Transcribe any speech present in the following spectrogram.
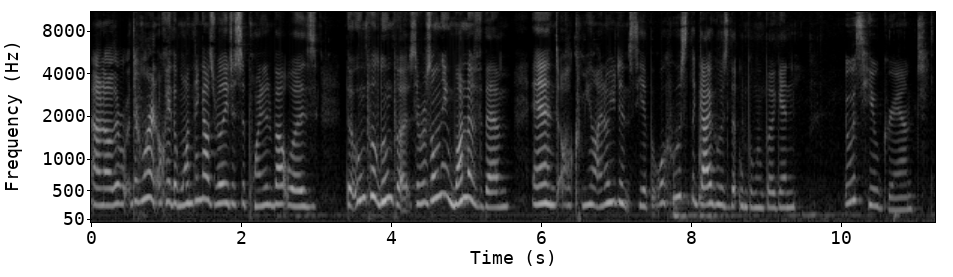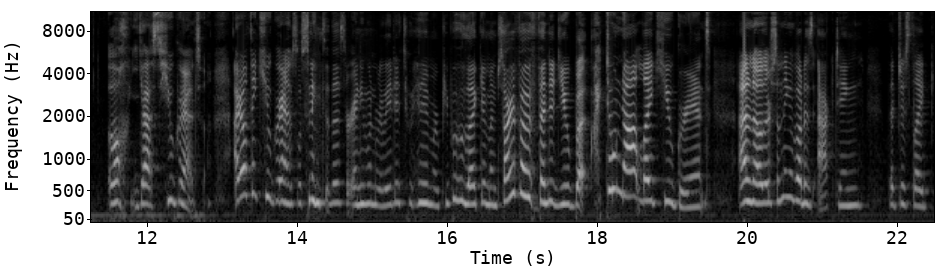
I don't know. There, there weren't okay. The one thing I was really disappointed about was the Oompa Loompas. There was only one of them, and oh, Camille, I know you didn't see it, but well, who's the guy who's the Oompa Loompa again? It was Hugh Grant. Oh, yes, Hugh Grant. I don't think Hugh Grant is listening to this or anyone related to him or people who like him. I'm sorry if I offended you, but I do not like Hugh Grant. I don't know, there's something about his acting that just like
